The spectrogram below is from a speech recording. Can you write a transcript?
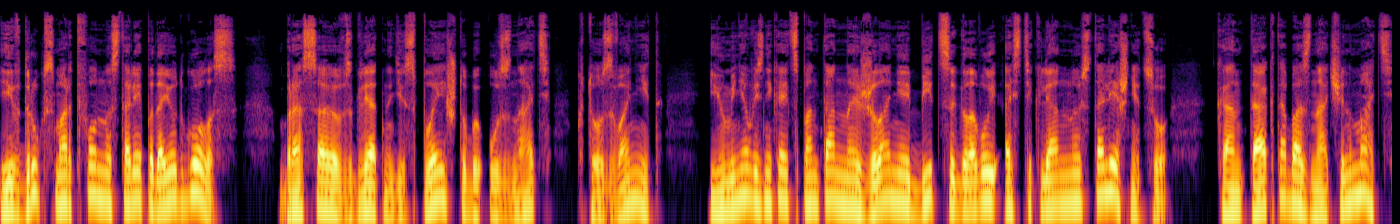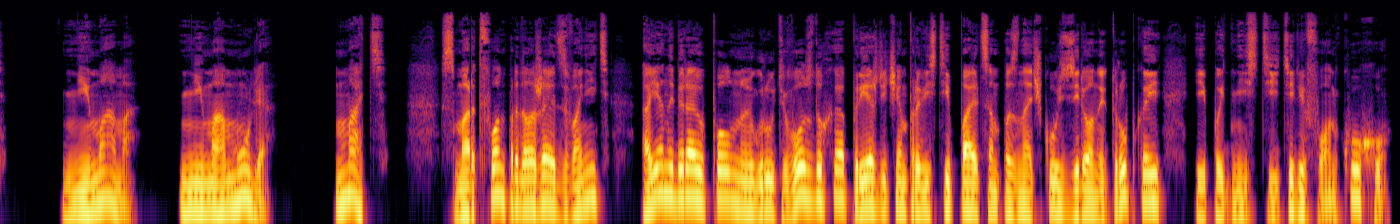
и вдруг смартфон на столе подает голос. Бросаю взгляд на дисплей, чтобы узнать, кто звонит, и у меня возникает спонтанное желание биться головой о стеклянную столешницу. Контакт обозначен мать. Не мама, не мамуля, мать. Смартфон продолжает звонить, а я набираю полную грудь воздуха, прежде чем провести пальцем по значку с зеленой трубкой и поднести телефон к уху.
